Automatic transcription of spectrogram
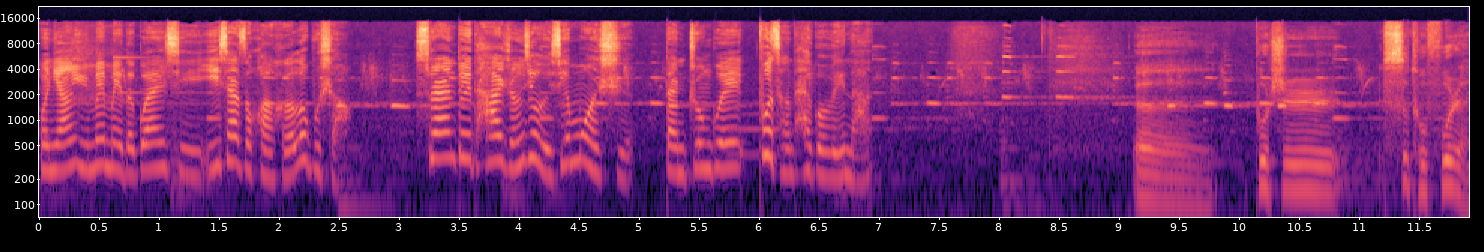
我娘与妹妹的关系一下子缓和了不少。虽然对她仍旧有些漠视，但终归不曾太过为难。呃，不知司徒夫人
